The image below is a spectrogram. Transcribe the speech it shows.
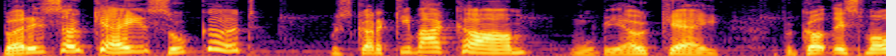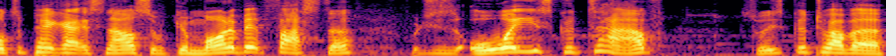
But it's okay. It's all good. We just got to keep our calm, and we'll be okay. We've got this molten pickaxe now, so we can mine a bit faster, which is always good to have. So it's good to have a,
